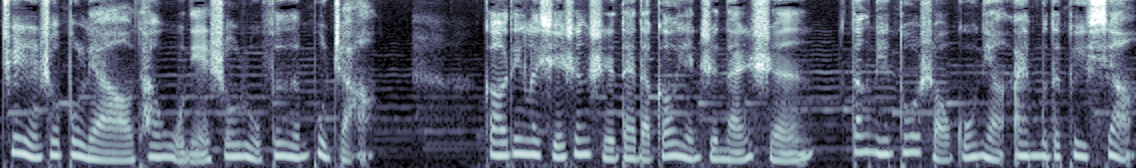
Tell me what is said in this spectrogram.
却忍受不了他五年收入分文不涨。搞定了学生时代的高颜值男神，当年多少姑娘爱慕的对象，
